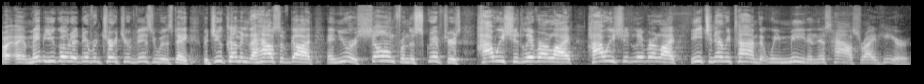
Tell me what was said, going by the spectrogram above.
uh, maybe you go to a different church you're visiting with this day, but you come into the house of God and you are shown from the scriptures how we should live our life, how we should live our life each and every time that we meet in this house right here.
